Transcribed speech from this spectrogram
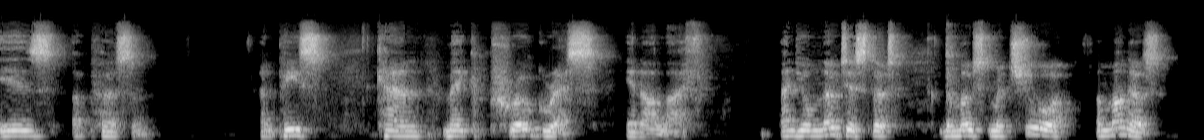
is a person, and peace can make progress in our life. And you'll notice that the most mature among us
